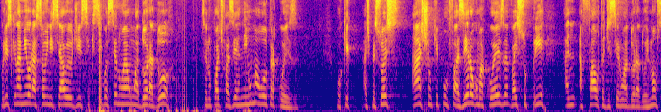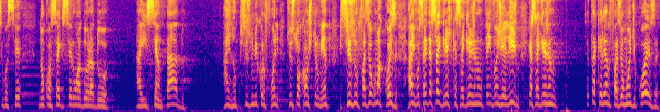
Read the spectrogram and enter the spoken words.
Por isso que na minha oração inicial eu disse que se você não é um adorador, você não pode fazer nenhuma outra coisa. Porque as pessoas acham que por fazer alguma coisa vai suprir a, a, falta de ser um adorador. Irmão, se você não consegue ser um adorador aí sentado, ai, não preciso do microfone, preciso tocar um instrumento, preciso fazer alguma coisa. Ai, vou sair dessa igreja, porque essa igreja não tem evangelismo, que essa igreja não. Você está querendo fazer um monte de coisa?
